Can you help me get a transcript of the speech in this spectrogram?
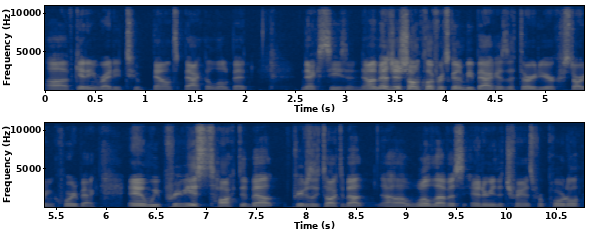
of getting ready to bounce back a little bit next season. Now, I mentioned Sean Clifford's going to be back as a third-year starting quarterback, and we previous talked about previously talked about uh, Will Levis entering the transfer portal.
